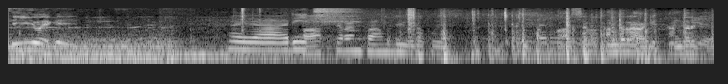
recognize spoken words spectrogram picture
See you again. Yeah, reach. Paskaran family उड़ा कोई. पास्कर अंदर आ गया, अंदर गया.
